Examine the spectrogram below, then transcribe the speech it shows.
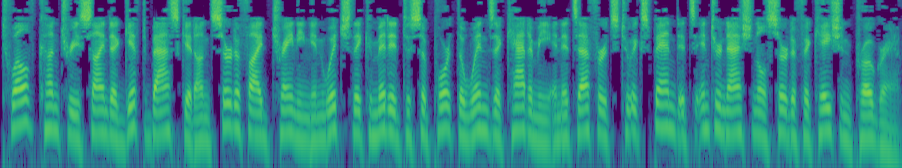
12 countries signed a gift basket on certified training in which they committed to support the WINS Academy in its efforts to expand its international certification program.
